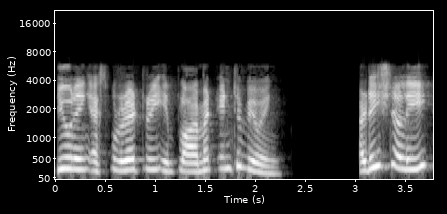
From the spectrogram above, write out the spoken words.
during exploratory employment interviewing. Additionally,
